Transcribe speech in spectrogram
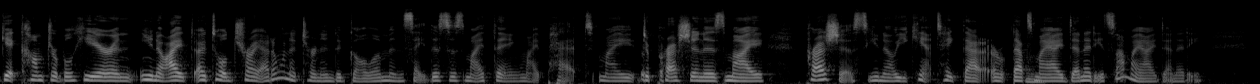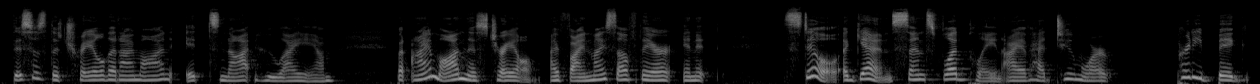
get comfortable here. And, you know, I, I told Troy, I don't want to turn into Gollum and say, this is my thing, my pet, my depression is my precious. You know, you can't take that, or that's mm. my identity. It's not my identity. This is the trail that I'm on. It's not who I am, but I'm on this trail. I find myself there, and it still, again, since floodplain, I have had two more pretty big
